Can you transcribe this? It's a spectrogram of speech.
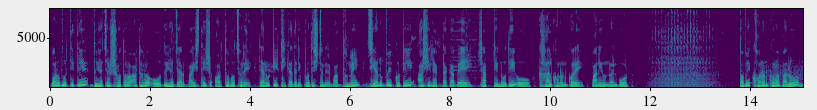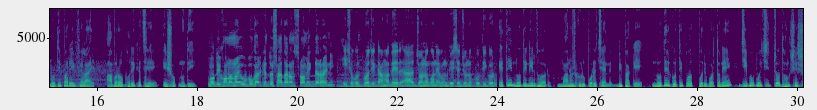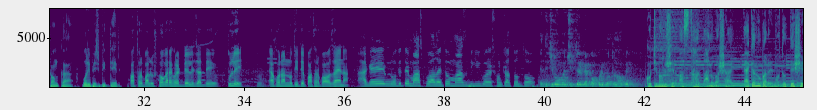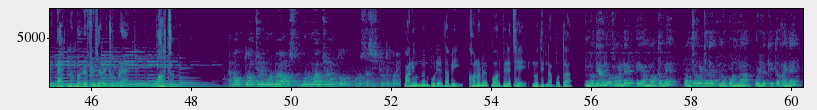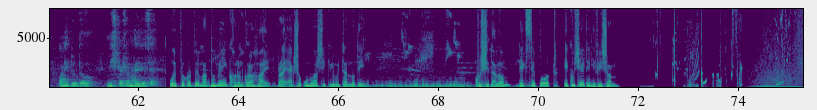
পরবর্তীতে দুই হাজার সতেরো আঠারো ও দুই হাজার বাইশ তেইশ অর্থ বছরে তেরোটি ঠিকাদারি প্রতিষ্ঠানের মাধ্যমে ছিয়ানব্বই কোটি আশি লাখ টাকা ব্যয়ে সাতটি নদী ও খাল খনন করে পানি উন্নয়ন বোর্ড। তবে খনন করা বালু নদী পাড়ে ফেলায় আবারও ভরে গেছে এসব নদী। নদী খনন হয় উপকার কিন্তু সাধারণ শ্রমিকদের হয়নি। এই সকল প্রজেক্ট আমাদের জনগণ এবং দেশের জন্য ক্ষতিকর। এতে নদী নির্ভর মানুষগুলো পড়েছেন বিপাকে। নদীর গতিপথ পরিবর্তনে জীববৈচিত্র্য ধ্বংসের শঙ্কা পরিবেশবিদদের। পাথর বালু সহকারে করে ডেলে যা দিয়ে তুলে এখন আর নদীতে পাথর পাওয়া যায় না। আগে নদীতে মাছ পাওয়া যাইতো মাছ বিক্রি করে সংসার চলতো। এতে জীববৈচিত্র্যের ব্যাপক পরিবর্তন হবে। কোটি মানুষের আস্থার ভালোবাসায় এগারো বারের মতো দেশের এক নম্বর রেফ্রিজারেটর ব্র্যান্ড ওয়ালটন। এবং উক্ত অঞ্চলে মরুময় মরুময় অঞ্চলের মতো অবস্থা সৃষ্টি হতে পারে। পানি উন্নয়ন বোর্ডের দাবি খননের পর বেড়েছে নদীর নাব্যতা। নদীগুলো খননের মাধ্যমে পঞ্চগড় জেলায় কোনো বন্যা পরিলক্ষিত হয় নাই। পানি দ্রুত নিষ্কাশন হয়ে গেছে। ওই প্রকল্পের মাধ্যমে খনন করা হয় প্রায় একশো উনআশি কিলোমিটার নদী। Khushid Alam, desk report, Ekushey television.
